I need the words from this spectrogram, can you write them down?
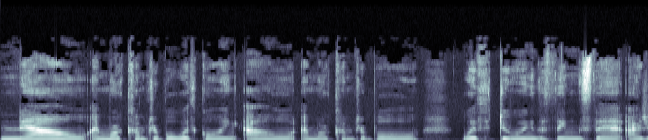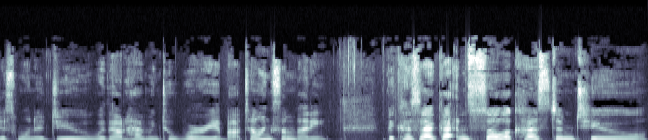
now I'm more comfortable with going out. I'm more comfortable with doing the things that I just want to do without having to worry about telling somebody. Because I've gotten so accustomed to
